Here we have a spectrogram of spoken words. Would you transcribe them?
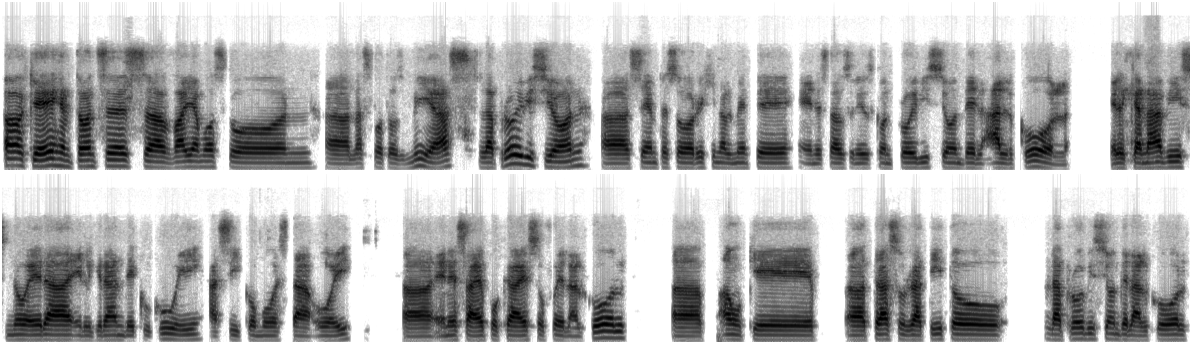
ok, entonces ah, vayamos con ah, las fotos mías. La prohibición ah, se empezó originalmente en Estados Unidos con prohibición del alcohol. El cannabis no era el grande cucuy, así como está hoy. en esa época eso fue el alcohol, aunque tras un ratito, la prohibición del alcohol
